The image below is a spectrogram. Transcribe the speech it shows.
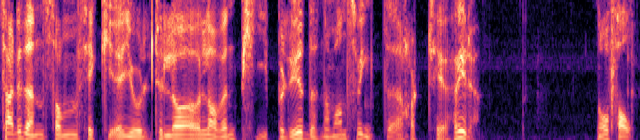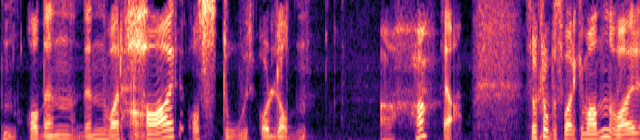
Særlig den som fikk hjul til å lage en pipelyd når man svingte hardt til høyre. Nå falt den, og den, den var hard og stor og lodden. Aha. Ja. Så Klumpesparkemannen var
